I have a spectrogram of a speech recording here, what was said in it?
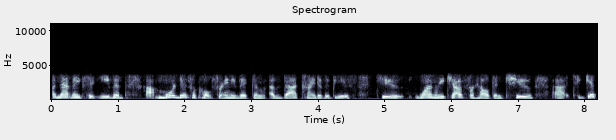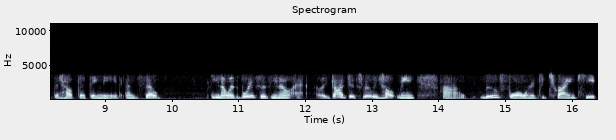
And that makes it even uh, more difficult for any victim of that kind of abuse to one reach out for help and two uh, to get the help that they need. And so you know, with voices, you know, God just really helped me uh, move forward to try and keep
